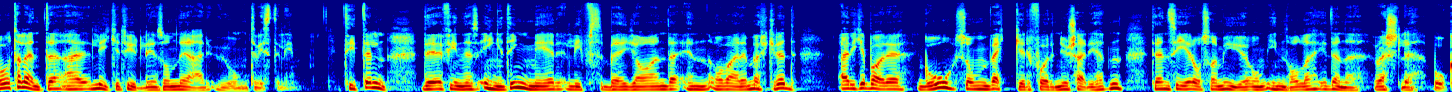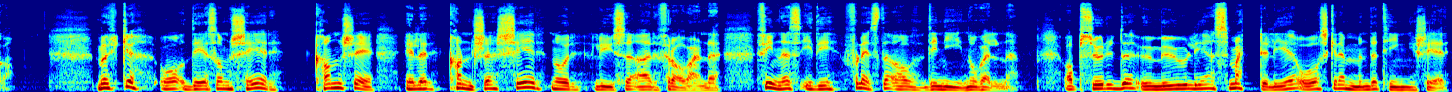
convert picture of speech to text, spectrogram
og talentet er like tydelig som det er uomtvistelig. Tittelen 'Det finnes ingenting mer livsbejaende enn å være mørkredd' er ikke bare god som vekker for nysgjerrigheten, den sier også mye om innholdet i denne vesle boka. Mørket og det som skjer, kan skje, eller kanskje skjer når lyset er fraværende, finnes i de fleste av de ni novellene. Absurde, umulige, smertelige og skremmende ting skjer,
